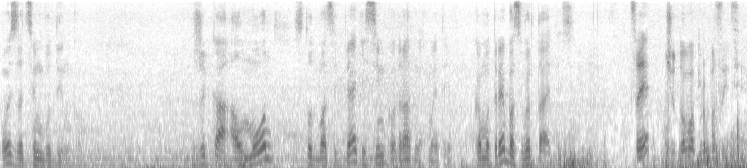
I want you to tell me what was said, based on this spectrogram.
Ось за цим будинком. ЖК Алмонд 125,7 квадратних метрів. Кому треба, звертайтесь. Це чудова пропозиція.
